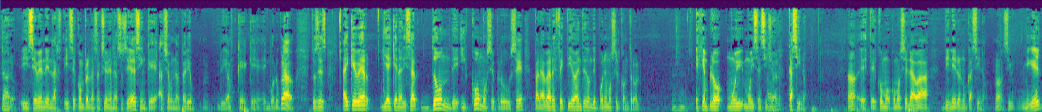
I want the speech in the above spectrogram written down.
Claro. Y se venden las, y se compran las acciones de las sociedades sin que haya un notario, digamos, que, que involucrado. Entonces, hay que ver y hay que analizar dónde y cómo se produce para ver efectivamente dónde ponemos el control. Ejemplo muy, muy sencillo. Casino. Este, cómo, cómo se lava dinero en un casino. ¿no? Si Miguel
